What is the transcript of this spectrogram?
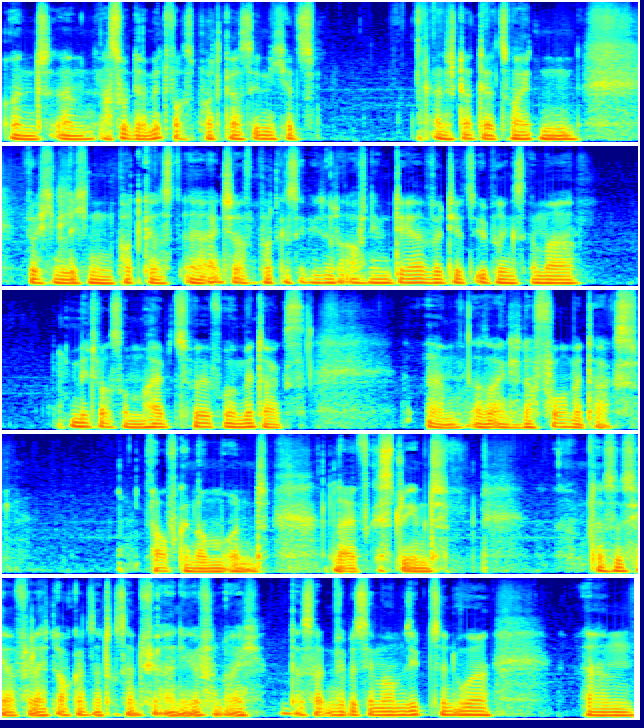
Und ähm, achso, der Mittwochspodcast, den ich jetzt anstatt der zweiten wöchentlichen Podcast, äh, Einschlafen-Podcast-Episode aufnehmen, der wird jetzt übrigens immer mittwochs um halb zwölf Uhr mittags, ähm, also eigentlich noch vormittags, aufgenommen und live gestreamt. Das ist ja vielleicht auch ganz interessant für einige von euch. Das hatten wir bisher immer um 17 Uhr. Ähm,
